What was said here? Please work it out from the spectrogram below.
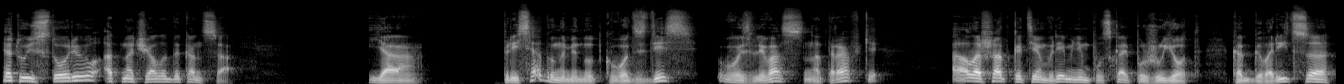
эту историю от начала до конца. Я присяду на минутку вот здесь, возле вас, на травке, а лошадка тем временем пускай пожует, как говорится,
